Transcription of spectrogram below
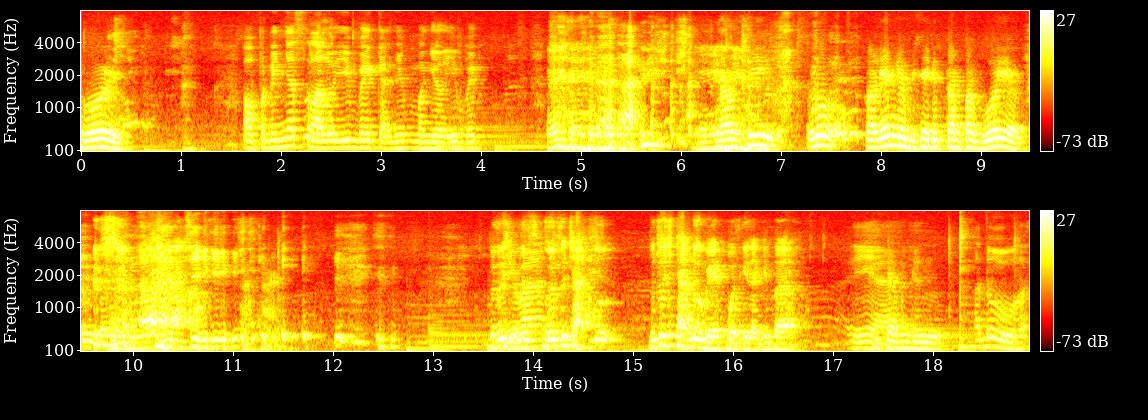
Woi, Openingnya selalu Ibek kayaknya manggil Ibek. nanti lu kalian gak bisa hidup tanpa gue ya? Haji. Lu tuh, lu, tuh candu. Lu tuh candu, Bek, buat kita-kita. Iya. Candu. Aduh.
